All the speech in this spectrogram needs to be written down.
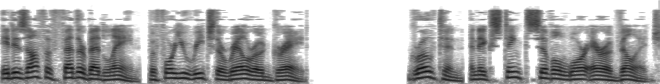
It is off of Featherbed Lane, before you reach the railroad grade. Groveton, an extinct Civil War-era village.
